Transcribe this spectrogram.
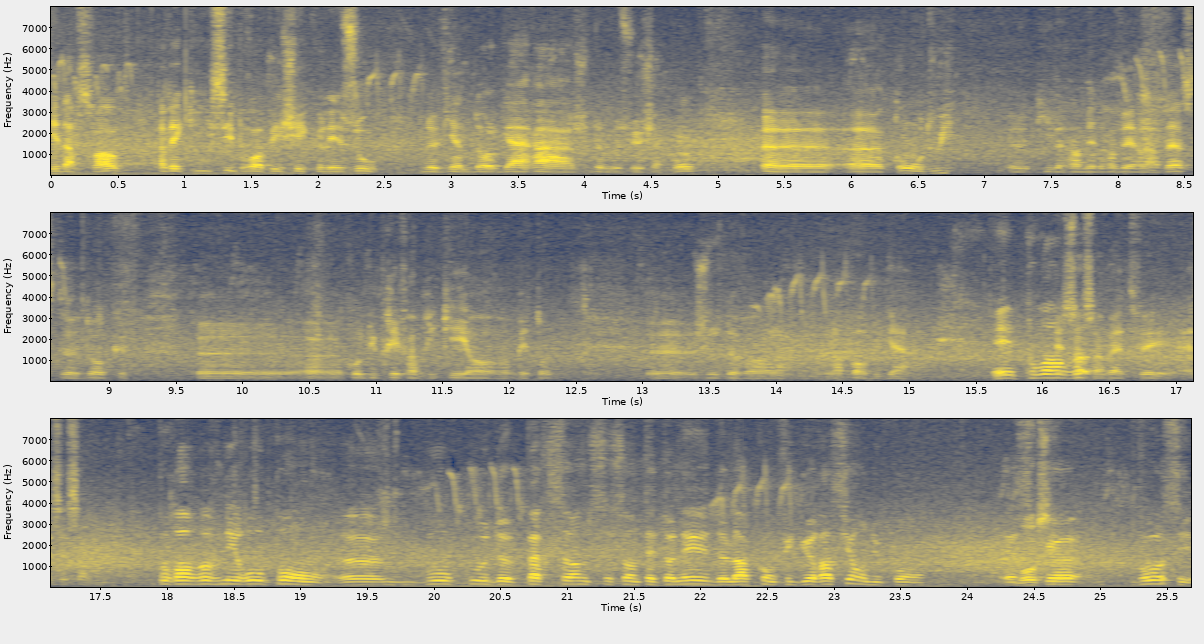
et d'asphalte avec ici pour empêcher que les eaux ne viennent dans le garage de M. Chacon conduit qui le ramènera vers la veste, donc un conduit préfabriqué en béton, euh, juste devant la, la porte du garage. Et pour en, Et ça, re- ça va être fait incessamment. pour en revenir au pont, euh, beaucoup de personnes se sont étonnées de la configuration du pont. Est-ce que vous aussi?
